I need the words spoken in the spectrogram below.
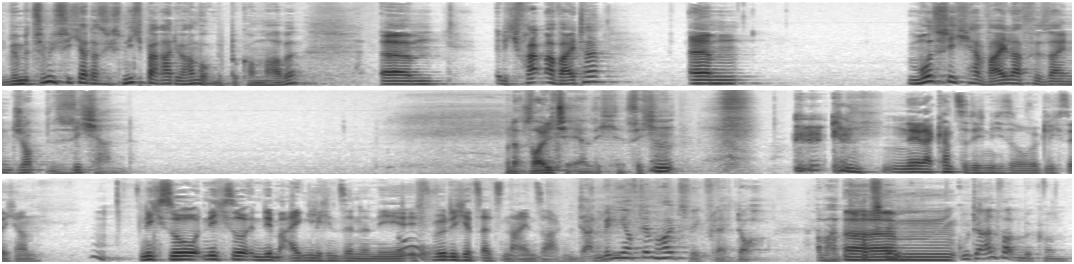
Ich bin mir ziemlich sicher, dass ich es nicht bei Radio Hamburg mitbekommen habe. Ähm, ich frage mal weiter. Ähm, muss sich Herr Weiler für seinen Job sichern? Oder sollte er sich sichern? Nee, da kannst du dich nicht so wirklich sichern. Nicht so, nicht so in dem eigentlichen Sinne, nee. Ich würde ich jetzt als Nein sagen. Dann bin ich auf dem Holzweg vielleicht doch. Aber trotzdem gute Antworten bekommen.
